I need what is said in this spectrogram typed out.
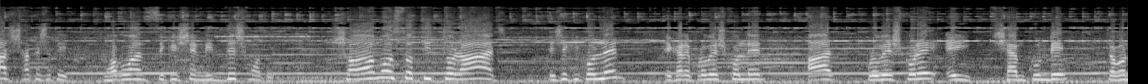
আর সাথে সাথে ভগবান শ্রীকৃষ্ণের নির্দেশ মতো সমস্ত তীর্থরাজ এসে কি করলেন? এখানে প্রবেশ করলেন। আর প্রবেশ করে এই শ্যামকুণ্ডে যখন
